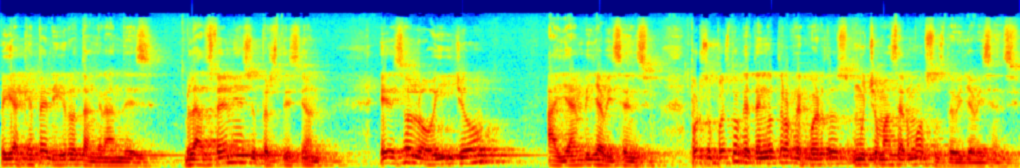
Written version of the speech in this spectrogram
Oiga, qué peligro tan grande es. Blasfemia y superstición. Eso lo oí yo allá en Villavicencio. Por supuesto que tengo otros recuerdos mucho más hermosos de Villavicencio.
